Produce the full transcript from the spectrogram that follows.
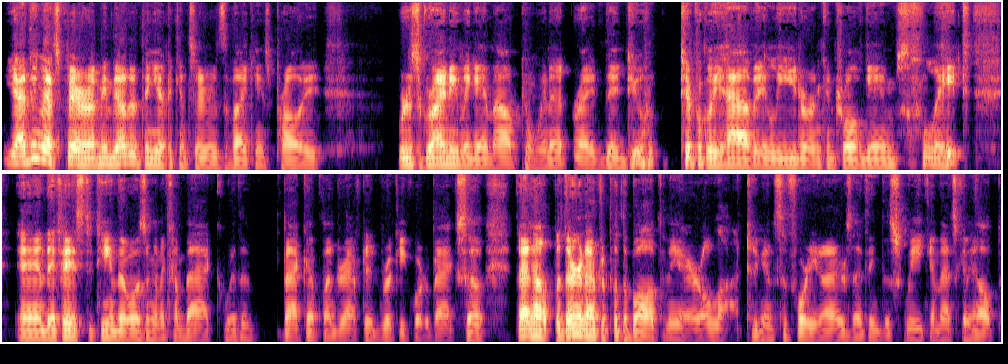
Yeah, I think that's fair. I mean, the other thing you have to consider is the Vikings probably were just grinding the game out to win it, right? They do typically have a lead or in control of games late, and they faced a team that wasn't going to come back with a backup undrafted rookie quarterback. So that helped, but they're going to have to put the ball up in the air a lot against the 49ers, I think, this week, and that's going to help.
